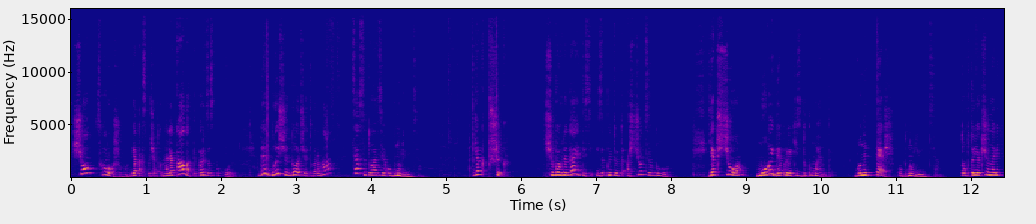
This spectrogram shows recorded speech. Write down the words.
Що з хорошого? Я так спочатку налякала, тепер заспокою. Десь ближче до четверга ця ситуація обнулюється. Як пшик, що ви оглядаєтесь і запитуєте, а що це було? Якщо мова йде про якісь документи, вони теж обнулюються. Тобто, якщо навіть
